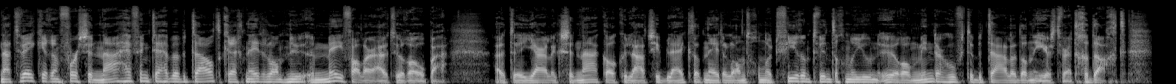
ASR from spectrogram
Na twee keer een forse naheffing te hebben betaald... krijgt Nederland nu een meevaller uit Europa. Uit de jaarlijkse nakalculatie blijkt dat Nederland 124 miljoen euro minder hoeft te betalen dan eerst werd gedacht.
